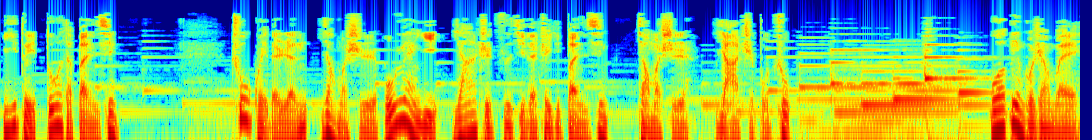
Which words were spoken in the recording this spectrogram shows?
一对多的本性。出轨的人要么是不愿意压制自己的这一本性，要么是压制不住。我并不认为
